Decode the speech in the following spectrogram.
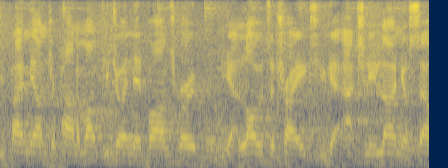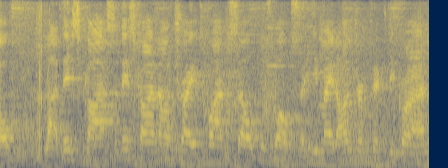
you pay me £100 a month, you join the advanced group, you get loads of trades, you get actually learn yourself. Like this guy, so this guy now trades by himself as well. So he made 150 grand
